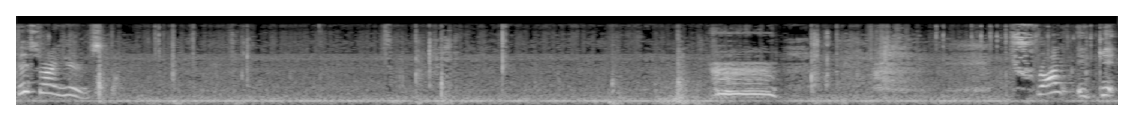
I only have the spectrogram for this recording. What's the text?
This right here is Try again.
